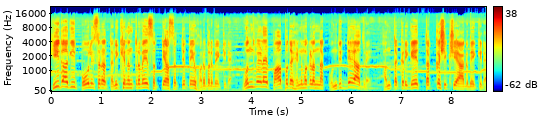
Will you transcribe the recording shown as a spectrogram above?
ಹೀಗಾಗಿ ಪೊಲೀಸರ ತನಿಖೆ ನಂತರವೇ ಸತ್ಯಾಸತ್ಯತೆ ಹೊರಬರಬೇಕಿದೆ. ಒಂದ್ ವೇಳೆ ಪಾಪದ ಹೆಣ್ಮಗಳನ್ನ ಕೊಂದಿದ್ದೇ ಆದ್ರೆ ಹಂತಕರಿಗೆ ತಕ್ಕ ಶಿಕ್ಷೆ ಆಗಬೇಕಿದೆ.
